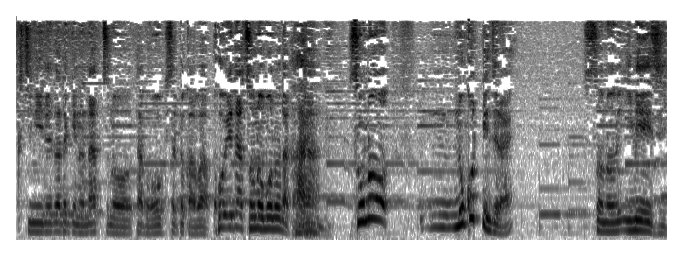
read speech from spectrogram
口に入れた時のナッツの多分大きさとかは小枝そのものだから、はいその、ん残ってんじゃない？そのイメージ。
